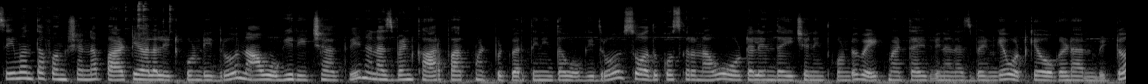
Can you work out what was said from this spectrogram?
ಸೀಮಂತ ಫಂಕ್ಷನ್ನ ಪಾರ್ಟಿ ಹಾಲಲ್ಲಿ ಇಟ್ಕೊಂಡಿದ್ರು. ನಾವು ಹೋಗಿ ರೀಚ್ ಆದ್ವಿ. ನನ್ನ ಹಸ್ಬೆಂಡ್ ಕಾರ್ ಪಾರ್ಕ್ ಮಾಡಿಬಿಟ್ಟು ಬರ್ತೀನಿ ಅಂತ ಹೋಗಿದ್ರು. ಸೊ ಅದಕ್ಕೋಸ್ಕರ ನಾವು ಹೋಟೆಲಿಂದ ಈಚೆ ನಿಂತ್ಕೊಂಡು ವೆಯ್ಟ್ ಮಾಡ್ತಾ ಇದ್ವಿ ನನ್ನ ಹಸ್ಬೆಂಡ್ಗೆ ಒಟ್ಟಿಗೆ ಹೋಗೋಣ ಅಂದ್ಬಿಟ್ಟು.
